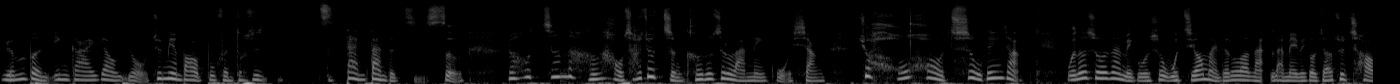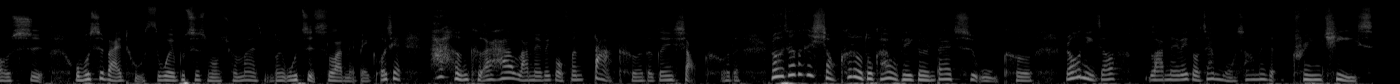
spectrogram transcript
原本应该要有就面包的部分都是。紫淡淡的紫色，然后真的很好吃，它就整颗都是蓝莓果香，就好好吃。我跟你讲，我那时候在美国的时候，我只要买得到蓝蓝莓贝果，只要去超市，我不吃白吐司，我也不吃什么全麦什么东西，我只吃蓝莓贝果，而且它很可爱，它的蓝莓贝果分大颗的跟小颗的，然后像那个小颗的我都可爱，我可以一个人大概吃五颗。然后你只要蓝莓贝果再抹上那个 cream cheese，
